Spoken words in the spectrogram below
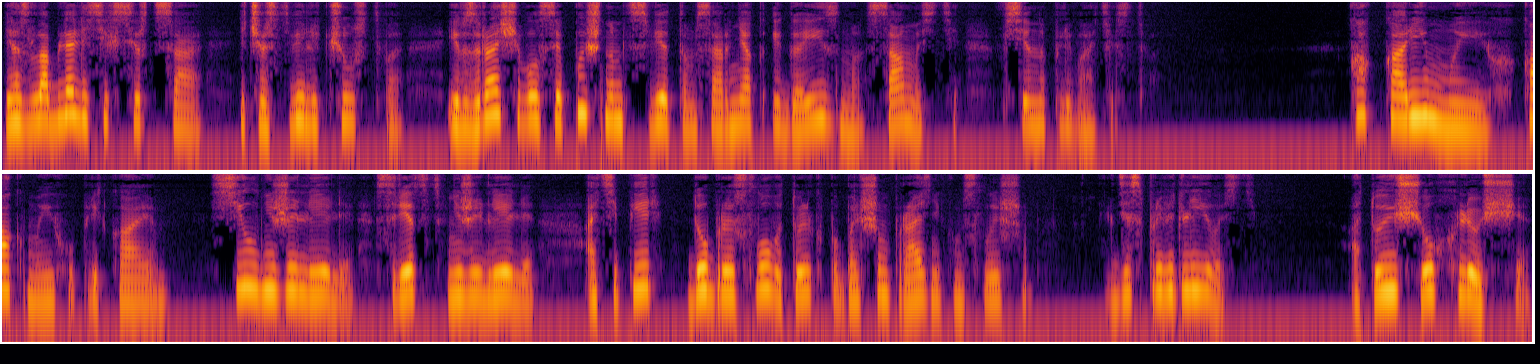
и озлоблялись их сердца, и черствели чувства, и взращивался пышным цветом сорняк эгоизма, самости, все наплевательства. Как корим мы их, как мы их упрекаем, Сил не жалели, средств не жалели, а теперь доброе слово только по большим праздникам слышим. Где справедливость? А то еще хлеще.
